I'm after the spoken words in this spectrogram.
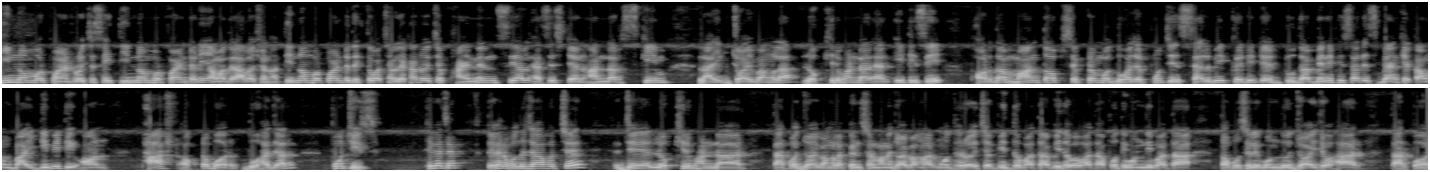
তিন নম্বর পয়েন্ট রয়েছে, সেই তিন নম্বর পয়েন্টটা নিয়ে আমাদের আলোচনা। তিন নম্বর পয়েন্টে দেখতে পাচ্ছেন, লেখা রয়েছে financial assistant under scheme like Joy Bangla লক্ষ্মীর ভান্ডার and ETC for the month of September 2025 shall be credited to the beneficiary's bank account by DBT on 1st October 2025 ঠিক আছে? তো এখানে বলতে চাওয়া হচ্ছে যে লক্ষ্মীর ভান্ডার তারপর জয় বাংলা পেনশন মানে জয় বাংলার মধ্যে রয়েছে বৃদ্ধ ভাতা, বিধবা ভাতা, প্রতিবন্ধী ভাতা, তপশিলি বন্ধু, জয় জোহার, তারপর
